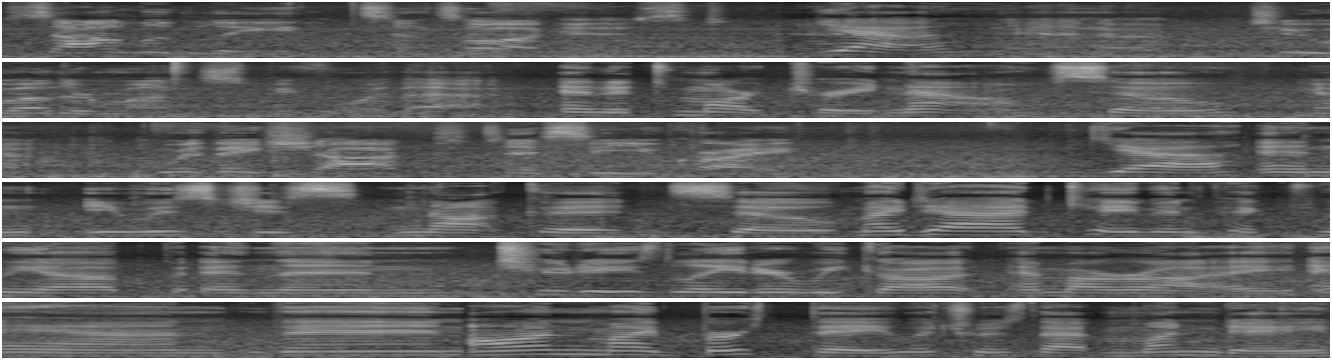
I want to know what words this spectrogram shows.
solidly since August. and- Yeah. And uh, two other months before that. And it's March right now, so Yeah. Were they shocked to see you cry? Yeah, and it was just not good. So my dad came and picked me up, and then two days later we got MRI. And then on my birthday, which was that Monday,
